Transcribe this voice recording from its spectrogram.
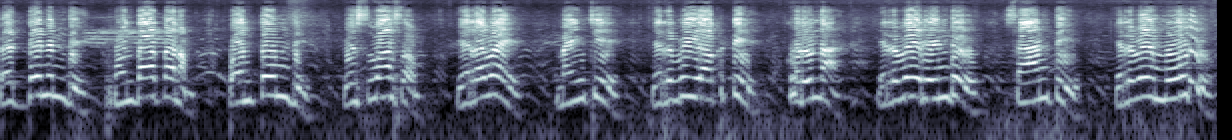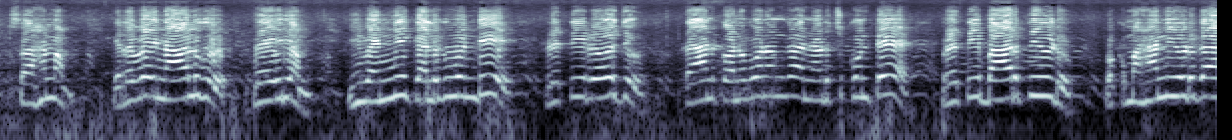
పద్దెనిమిది హుందాతనం పంతొమ్మిది విశ్వాసం ఇరవై మంచి ఇరవై ఒకటి కరుణ ఇరవై రెండు శాంతి ఇరవై మూడు సహనం ఇరవై నాలుగు ధైర్యం. ఇవన్నీ కలిగి ఉండి ప్రతిరోజు దానికి అనుగుణంగా నడుచుకుంటే ప్రతి భారతీయుడు ఒక మహనీయుడుగా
